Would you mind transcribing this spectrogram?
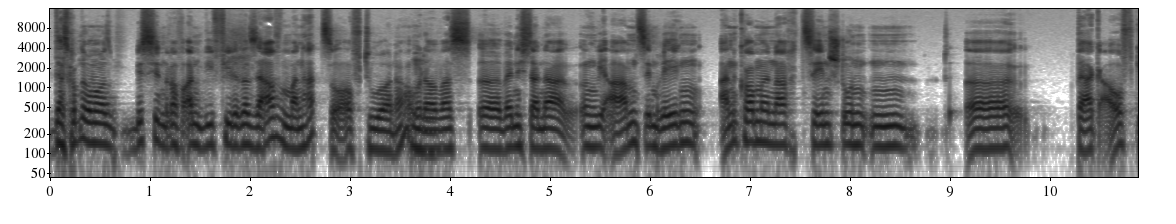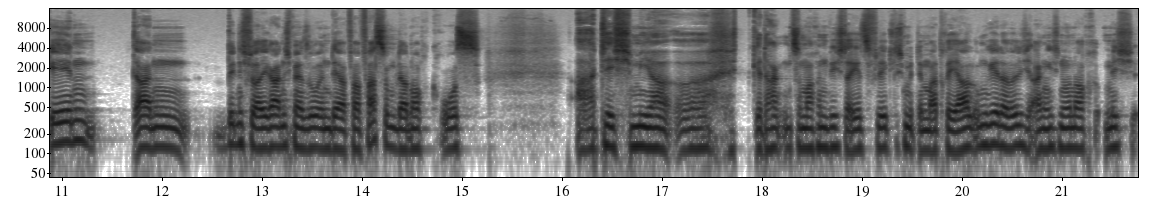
das kommt immer mal ein bisschen drauf an, wie viele Reserven man hat so auf Tour, ne? Oder was, äh, wenn ich dann da irgendwie abends im Regen ankomme nach zehn Stunden äh, bergauf gehen, dann bin ich vielleicht gar nicht mehr so in der Verfassung, da noch großartig mir äh, Gedanken zu machen, wie ich da jetzt pfleglich mit dem Material umgehe. Da will ich eigentlich nur noch mich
